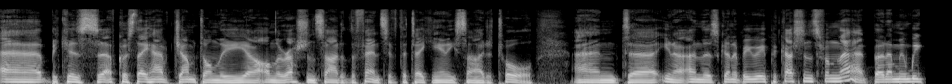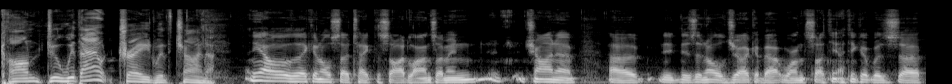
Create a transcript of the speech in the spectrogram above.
uh, because uh, of course they have jumped on the uh, on the Russian side of the fence if they're taking any side at all, and uh, you know, and there's going to be repercussions from that. But I mean, we can't do without trade with China. Yeah, well, they can also take the sidelines. I mean, China. Uh, there's an old joke about once. I think I think it was uh,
